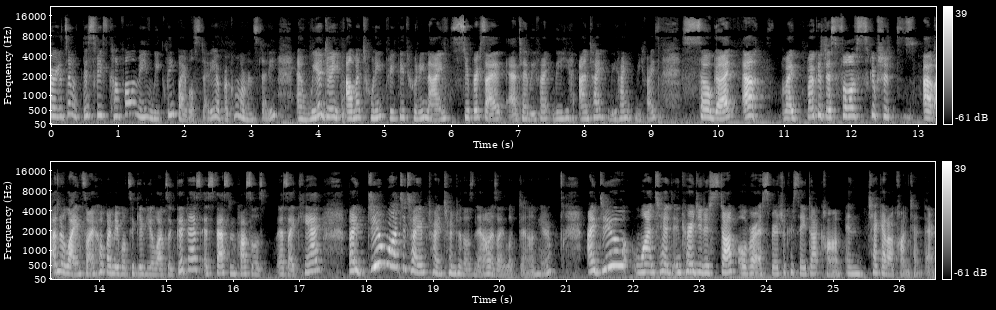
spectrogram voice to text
Jorgensen with this week's Come Follow Me weekly Bible study, or Book of Mormon study, and we are doing Alma 23 through 29. Super excited, anti-Lehi, anti-Lehites. So good. Ah, my book is just full of scripture uh, underlined, so I hope I'm able to give you lots of goodness as fast and possible as, as I can. But I do want to tell you, I'm trying to turn to those now as I look down here. I do want to encourage you to stop over at spiritualcrusade.com and check out our content there.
